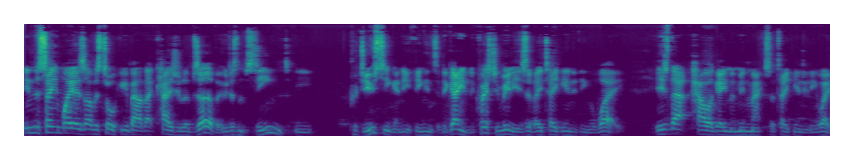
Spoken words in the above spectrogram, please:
In the same way as I was talking about that casual observer who doesn't seem to be producing anything into the game. The question really is, are they taking anything away? Is that power gamer min max maxer taking anything away?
